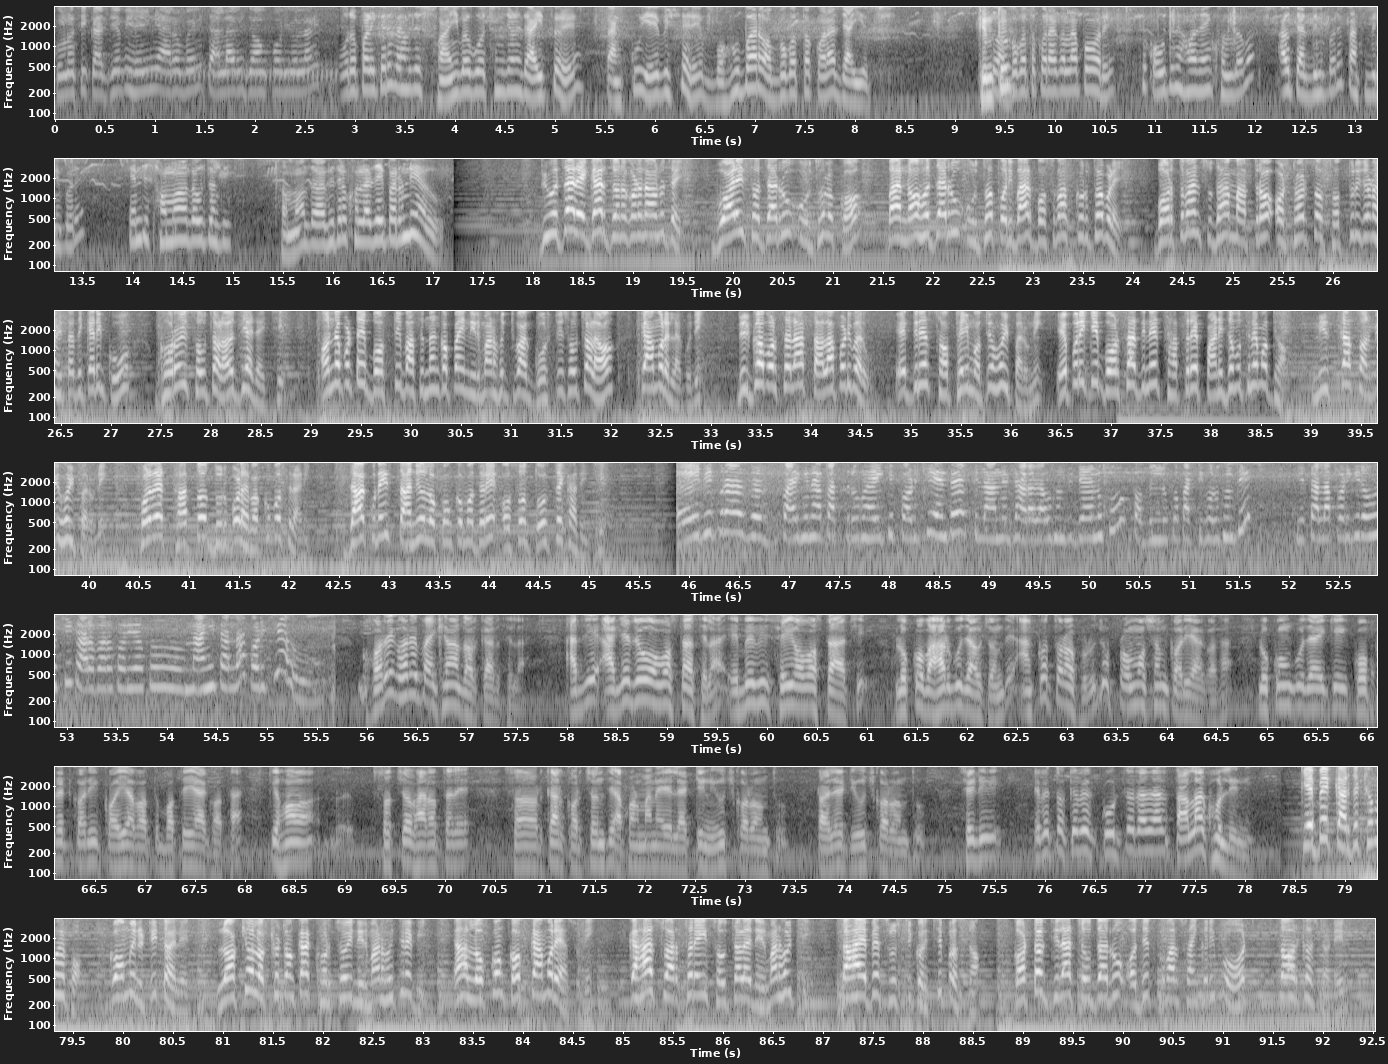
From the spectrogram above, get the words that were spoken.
କୌଣସି କାର୍ଯ୍ୟ ବି ହେଇନି ଆରମ୍ଭ ହେଇନି ତାଲା ବି ଜମ୍ପ ପଡ଼ିଗଲାଣି ପୌରପାଳିକାରେ ତାଙ୍କର ଯେଉଁ ସ୍ୱାଇଁ ବାବୁ ଅଛନ୍ତି ଜଣେ ଦାୟିତ୍ୱରେ ତାଙ୍କୁ ଏ ବିଷୟରେ ବହୁବାର ଅବଗତ କରାଯାଇଅଛି କିନ୍ତୁ ଅବଗତ କରାଗଲା ପରେ ସେ କହୁଛନ୍ତି ହଁ ଯାଇ ଖୋଲିଦେବା ଆଉ ଚାରି ଦିନ ପରେ ପାଞ୍ଚ ଦିନ ପରେ ଏମିତି ସମୟ ଦେଉଛନ୍ତି ସମୟ ଦେବା ଭିତରେ ଖୋଲା ଯାଇପାରୁନି ଆଉ দুই হাজার এগার জনগণনা অনুযায়ী বয়াল্লিশ হাজারু ঊর্ধ্ব লোক বা ন হাজারু ঊর্ধ্ব পরিবার বসবাস করুথা বেড়ে বর্তমান সুদ্ধা মাত্র অঠরশ সতুরি জন হিতাধিকারী ঘরোই শৌচালয় দিয়া যাইছি অন্যপটে বস্তি বাসিন্দাঙ্ক পাই নির্মাণ হইতবা গোষ্ঠী শৌচালয় কামরে লাগুনি দীর্ঘ বর্ষ হেলা তালা পড়িবারু এতে সফেই মধ্যে হইপারুনি এপরিকি বর্ষা দিনে ছাতরে পানি জমুলে মধ্য নিষ্কাশন বি হইপারুনি ফলে ছাত দুর্বল হওয়া বসিলা যাকে স্থানীয় লোক মধ্যে অসন্তোষ দেখা দিয়েছে ଏଇଠି ପୁରା ପାଇକିନା ବାଥରୁମ୍ ହେଇକି ପଡ଼ିଛି ଏମିତି ପିଲାମାନେ ଝାଡ଼ା ଯାଉଛନ୍ତି ଡ୍ରେନ୍କୁ ପବ୍ଲିକ୍ ଲୋକ ପାଟି କରୁଛନ୍ତି ଇଏ ଚାଲା ପଡ଼ିକି ରହୁଛି କାରବାର କରିବାକୁ ନାହିଁ ଚାଲା ପଡ଼ିଛି ଆଉ ଘରେ ଘରେ ପାଇଖାନା ଦରକାର ଥିଲା ଆଜି ଆଗେ ଯେଉଁ ଅବସ୍ଥା ଥିଲା ଏବେ ବି ସେଇ ଅବସ୍ଥା ଅଛି ଲୋକ ବାହାରକୁ ଯାଉଛନ୍ତି ଆଙ୍କ ତରଫରୁ ଯେଉଁ ପ୍ରମୋସନ୍ କରିବା କଥା ଲୋକଙ୍କୁ ଯାଇକି କୋଅପରେଟ୍ କରି କହିବା ବତେଇବା କଥା କି ହଁ ସ୍ୱଚ୍ଛ ଭାରତରେ ସରକାର କରିଛନ୍ତି ଆପଣମାନେ ଲାଟ୍ରିନ୍ ୟୁଜ୍ କରନ୍ତୁ ଟଏଲେଟ୍ ୟୁଜ୍ କରନ୍ତୁ ସେଇଠି এবে তো কেবে কোর্টে রাজার তালা খোলেনি কেবে কার্যক্ষম হব কমিউনিটি টয়লেট লক্ষ লক্ষ টঙ্কা খরচ হয়ে নির্মাণ হয়েছে বি এহা লোক কামরে আসুনি কাহা স্বার্থরে এই শৌচালয় নির্মাণ হইছি তাহা এবে সৃষ্টি করিছি প্রশ্ন কটক জেলা চৌদ্দারু অজিত কুমার স্বাইঙ্ রিপোর্ট তর্ক ডট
